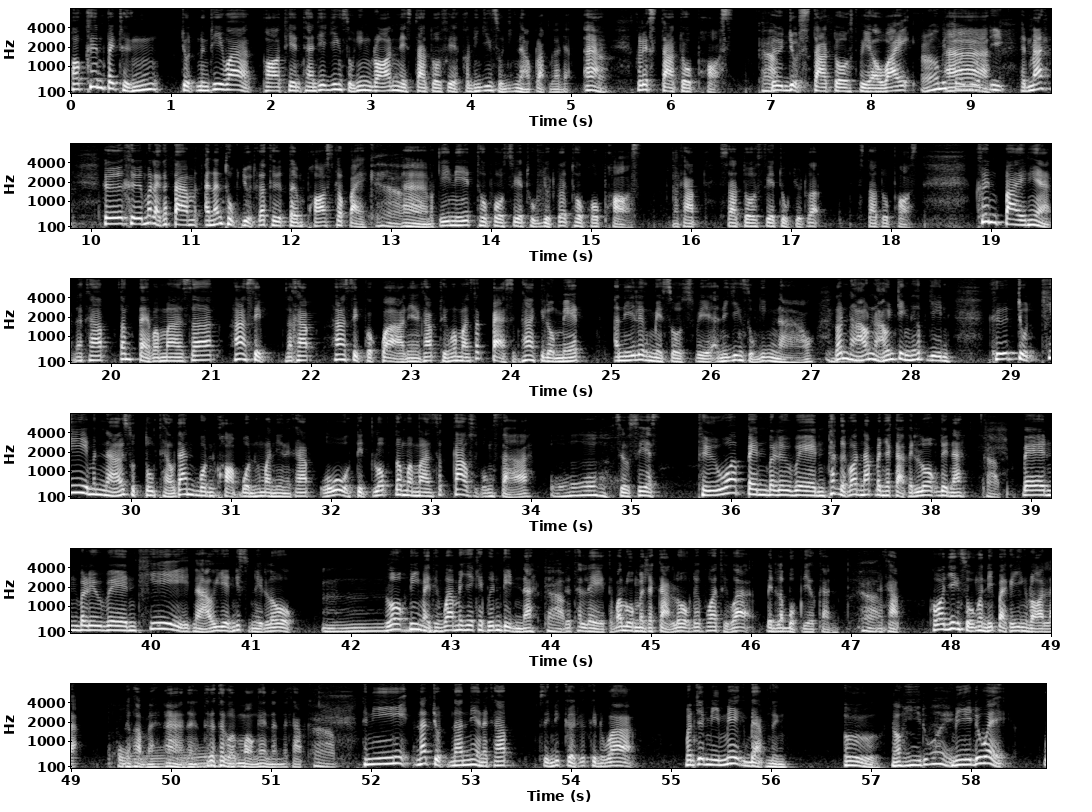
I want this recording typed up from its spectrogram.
พอขึ้นไปถึงจุดหนึ่งที่ว่าพอเปลี่ยนแทนที่ยิ่งสูงยิ่งร้อนในสตาร์โตสเฟียร์คราวนี้ยิ่งสูงยิ่งหนาวกลับแล้วเนี่ยอะเขาเรียกสตาร์โตพอส ครับคือหยุดสตาร์โตสเฟียร์เอาไว้อ๋อมีตัวหยุดอีก เห็นไหมคือคือเมื่อไหร่ก็ตามอันนั้นถูกหยุดก็คือเติม pause เข้าไปครับอ่าเมื่อกี้นี้โทโพสเฟียร์ถูกหยุดก็โทโพพอสนะครับสตาร์โตสเฟียร์ถูกหยุดก็สตาร์โตพอสขึ้นไปเนี่ยนะครับตั้งแต่ประมาณสัก 50นะครับ50 กว่าๆเนี่ยนะครับถึงประมาณสัก 85 กิโลเมตร อันนี้เรียกเมโซสเฟียร์อันนี้ยิ่งสูงยิ่งหนาว แล้วหนาวหนาวจริงๆนะครับยิน คือจุดที่มันหนาวที่สุดตรงแถวด้านบนขอบบนของมันเนี่ยนะครับโอ้ติดลบต้องประมาณสัก 90 องศาโอ้เซลเซียส ถือว่าเป็นบริเวณถ้าเกิดว่านับบรรยากาศเป็นโลกด้วยนะครับเป็นบริเวณที่หนาวเย็นที่สุดในโลกอืมโลกนี่หมายถึงว่าไม่ใช่แค่พื้นดินนะครับหรือทะเล แต่ว่ารวมบรรยากาศโลกด้วยเพราะว่าถือว่าเป็นระบบเดียวกันครับนะครับเพราะว่ายิ่งสูงกว่านี้ไปก็ยิ่งร้อนละโอ้โหนะครับไหมอ่าถ้าถ้าเกิดมองแง่นั้นนะครับครับ ทีนี้ณจุดนั้นเนี่ยนะครับสิ่งที่เกิดก็คือว่า มันจะมีเมฆแบบหนึ่งเออเนาะมีด้วยมีด้วย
